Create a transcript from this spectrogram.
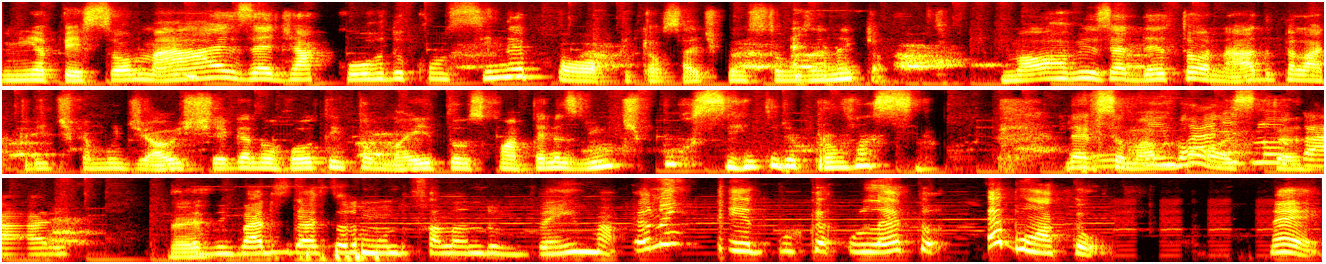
minha pessoa, mas é de acordo com o Cinepop, que é o site que eu estou usando aqui, ó. Morbius é detonado pela crítica mundial e chega no Rotten Tomatoes com apenas 20% de aprovação. Deve eu ser uma em bosta. Vários lugares. Né? Em vários lugares, todo mundo falando bem mal. Eu não entendo, porque o Leto é bom ator, né?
